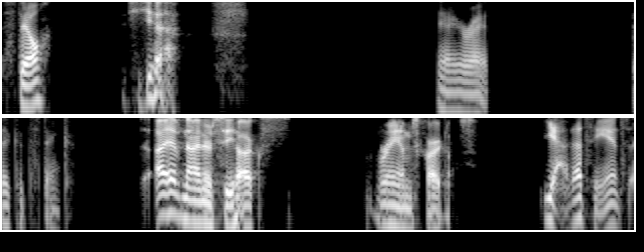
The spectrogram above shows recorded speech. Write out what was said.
still. Yeah. Yeah, you're right. They could stink. I have Niners, Seahawks, Rams, Cardinals. Yeah, that's the answer.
